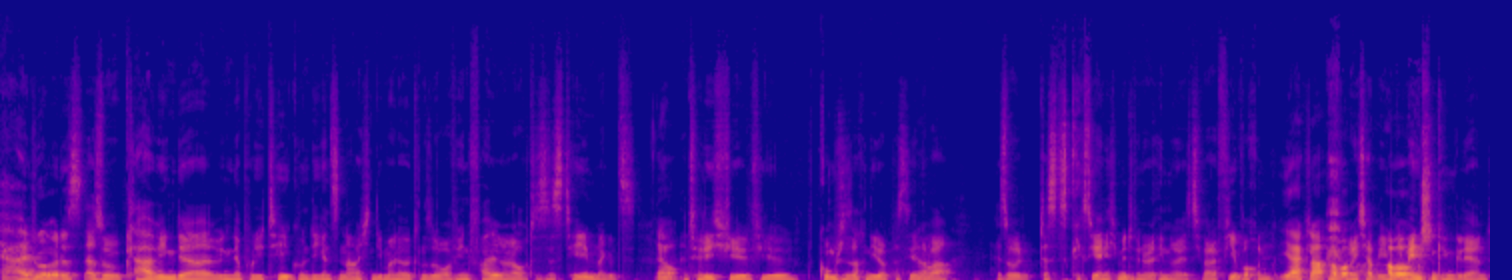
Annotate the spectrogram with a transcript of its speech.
Ja, du, aber das, also klar, wegen der, wegen der Politik und die ganzen Nachrichten, die man hört und so, auf jeden Fall. Und auch das System, da gibt es Ja. natürlich viel, viel komische Sachen, die dort passieren, Ja. aber also das, das kriegst du ja nicht mit, wenn du da hinreist. Ich war da vier Wochen Ja, klar, aber. ich habe eben aber, die Menschen kennengelernt.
